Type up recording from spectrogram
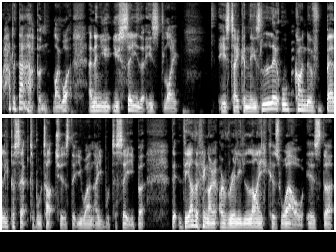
"How did that happen?" Like what? And then you you see that he's like he's taken these little kind of barely perceptible touches that you weren't able to see. But the, the other thing I, I really like as well is that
